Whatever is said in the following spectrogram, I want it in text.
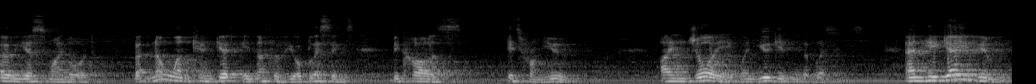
Oh yes, my Lord. But no one can get enough of your blessings because it's from you. I enjoy when you give me the blessings. And he gave him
